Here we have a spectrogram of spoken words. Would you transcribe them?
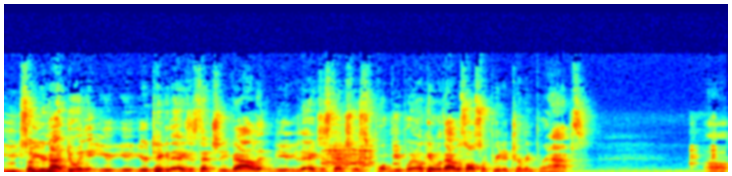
you, so you're not doing it. You, you you're taking the existentially valid, the existentialist po- viewpoint. Okay, well that was also predetermined, perhaps. Um,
